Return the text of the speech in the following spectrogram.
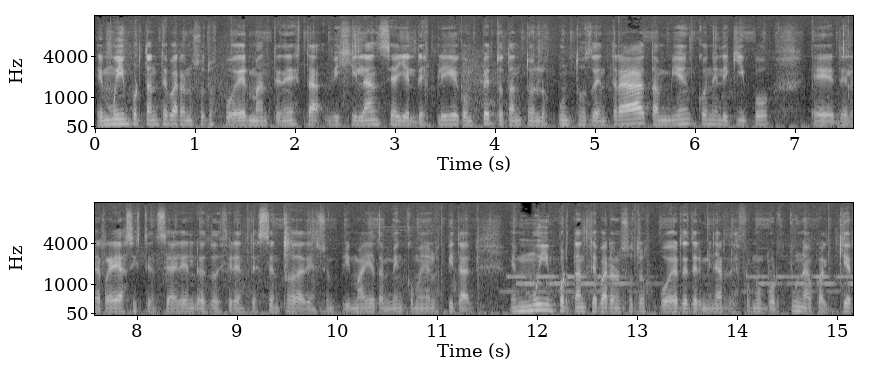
es muy importante para nosotros poder mantener esta vigilancia y el despliegue completo, tanto en los puntos de entrada, también con el equipo eh, de la red asistencial en los diferentes centros de atención primaria, también como en el hospital. Es muy importante para nosotros poder determinar de forma oportuna cualquier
